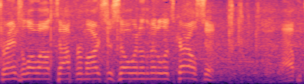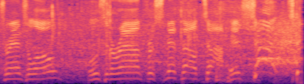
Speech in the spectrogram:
Pietrangelo out top for Marchessault into the middle. It's Karlsson. Now Pietrangelo moves it around for Smith out top. His shot! Score!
